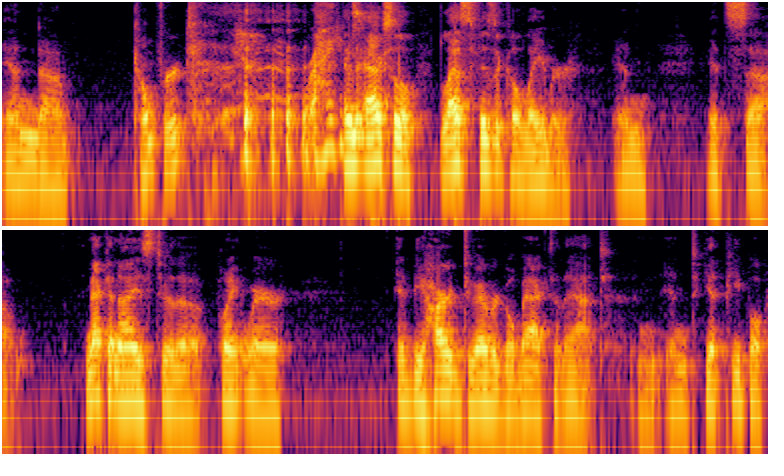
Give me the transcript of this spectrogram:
and um, comfort. Right? and actual less physical labor and it's uh, mechanized to the point where it'd be hard to ever go back to that and, and to get people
